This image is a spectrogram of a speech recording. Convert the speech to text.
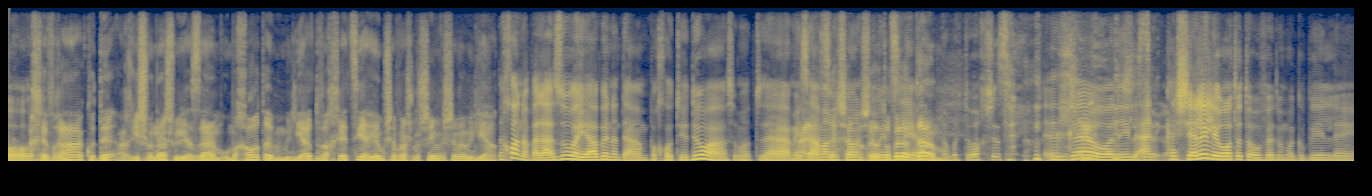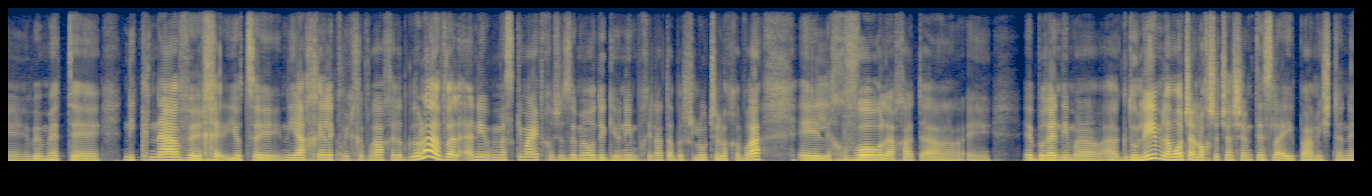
אופו. החברה הקודם, הראשונה שהוא יזם, הוא מכר אותה במיליארד וחצי, היום שווה 37 מיליארד. נכון, אבל אז הוא היה בן אדם פחות ידוע, זאת אומרת, זה היה המיזם אה, זה- הראשון שהוא אבל אותו בן הצליח. אדם. לא בטוח שזה... אה, זהו, אני, שזה אני-. קשה לי לראות אותו עובד במקביל, אה, באמת אה, נקנה ויוצא, נהיה חלק מחברה אחרת גדולה, אבל אני מסכימה איתך שזה מאוד הגיוני מבחינת הבשלות של החברה, אה, לחבור לאחת הברנדים הגדולים, למרות שאני לא חושבת שהשם טסלה אי פעם ישתנה.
